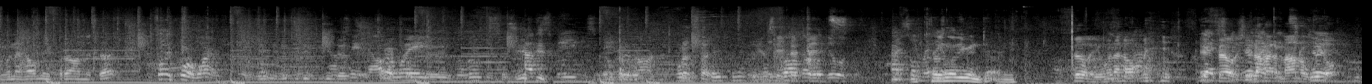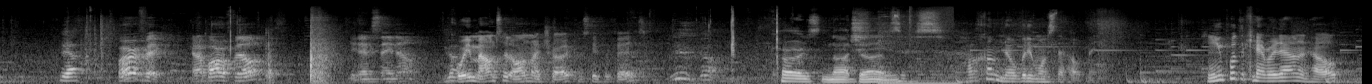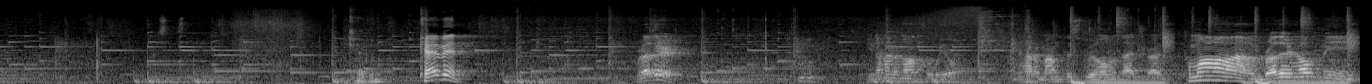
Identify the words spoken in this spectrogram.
You wanna help me put it on the truck? It's only four wires. I'm saying the other way, the loops have spade and spade are on. You say if? Car's not even done. Phil, you wanna help me? Yeah, Hey Phil, you sure, know like, how to mount a good. wheel? Yeah. Perfect. Can I borrow Phil? He didn't say no. Can we mount it on my truck and see if it fits? Car's not done. How come nobody wants to help me? Can you put the camera down and help? Kevin. Kevin! Brother! You know how to mount the wheel? You know how to mount this wheel on that truck? Come on, brother, help me.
